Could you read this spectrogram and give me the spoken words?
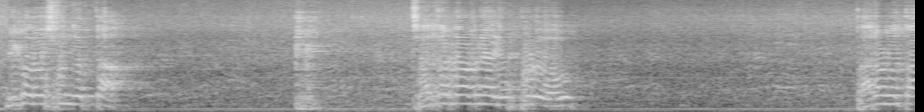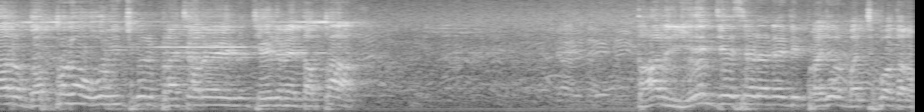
మీకు విషయం చెప్తా. చంద్రబాబు నాయుడు ఎప్పుడు తనను తాను గొప్పగా ఊహించుకొని ప్రచారం చేయడమే తప్ప తాను ఏం చేశాడనేది ప్రజలు మర్చిపోతారు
